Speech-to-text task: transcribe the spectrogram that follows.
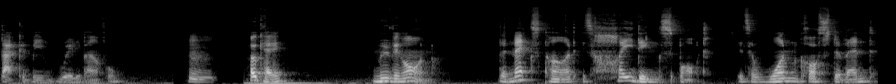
that could be really powerful. Hmm. Okay, moving on. The next card is Hiding Spot. It's a one cost event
